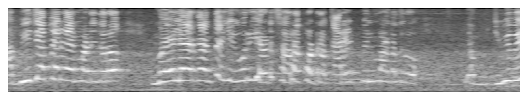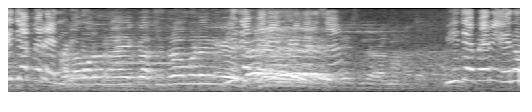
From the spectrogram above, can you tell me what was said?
ಆ ಬಿ ಜೆ ಪಿಯವ್ರು ಏನು ಮಾಡಿದರು? ಮಹಿಳೆಯರಿಗಂತ ಇವ್ರು ಎರಡು ಸಾವಿರ ಕೊಟ್ಟರು ಕರೆಂಟ್ ಬಿಲ್ ಮಾಡಿದ್ರು. ಬಿ ಜೆ ಪಿಯವ್ರು ಏನು ಮಾಡಿದ್ರು? ಬಿ ಜೆ ಪಿಯವ್ರು ಏನು ಮಾಡಿದ್ದಾರೆ ಸರ್? ಬಿ ಜೆ ಪಿಯವ್ರು ಏನೂ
